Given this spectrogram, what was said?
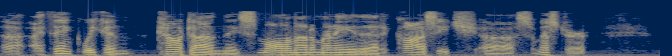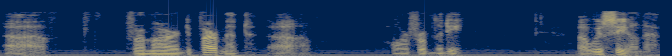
uh, I think we can count on the small amount of money that it costs each uh, semester uh, from our department or from the dean. We'll see on that.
